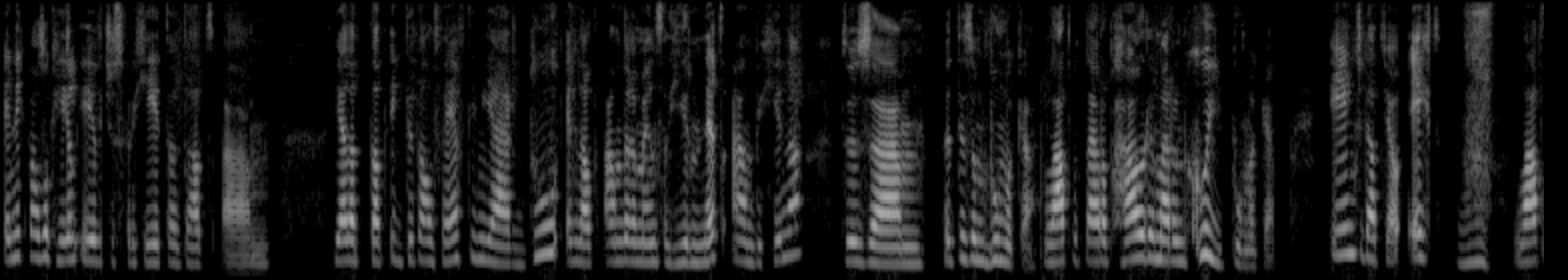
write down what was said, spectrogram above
En ik was ook heel eventjes vergeten dat um, ja, dat, dat ik dit al 15 jaar doe en dat andere mensen hier net aan beginnen. Dus um, het is een boemeke. Laten we het daarop houden, maar een goeie boemeke. Eentje dat jou echt laat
